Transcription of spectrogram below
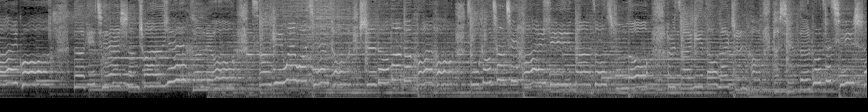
爱过的一切。山川与河流，曾以为我肩头是那么的宽厚，足够撑起海底那座城楼。而在你到来之后，它显得如此清瘦。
